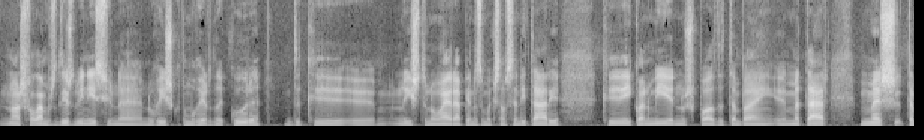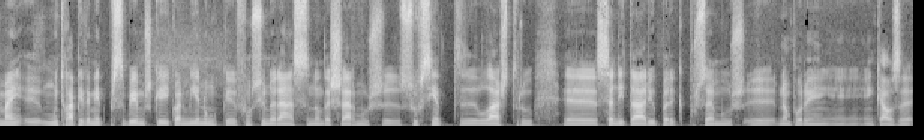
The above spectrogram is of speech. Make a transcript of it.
nós falámos desde o início na, no risco de morrer da cura, de que eh, isto não era apenas uma questão sanitária, que a economia nos pode também eh, matar, mas também eh, muito rapidamente percebemos que a economia nunca funcionará se não deixarmos eh, suficiente lastro sanitário para que possamos não pôr em, em causa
